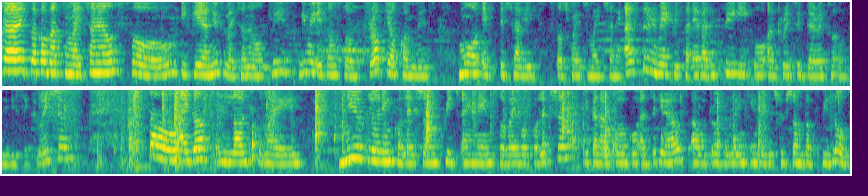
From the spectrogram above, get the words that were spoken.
guys. Welcome back to my channel. So if you are new to my channel please give me a thumbs up drop your comments more especially subscribe to my channel. I still remain krista eva the ceo and creative director of DBC Creations so i just launched my new clothing collection which i named survival collection. You can also go and check it out. I will drop the link in the description box below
